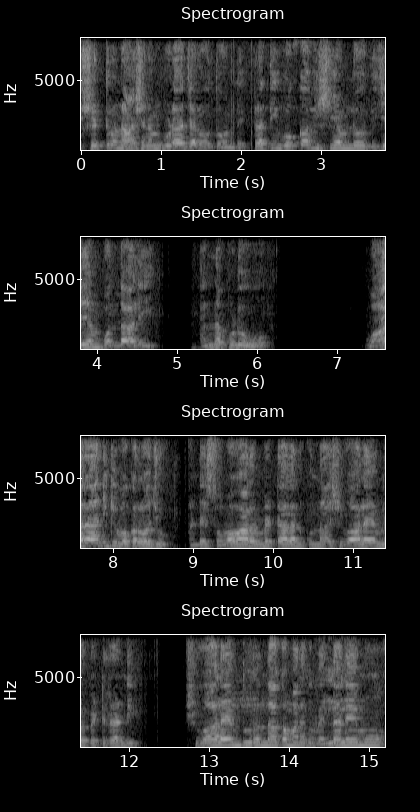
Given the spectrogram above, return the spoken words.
శత్రు నాశనం కూడా జరుగుతుంది ప్రతి ఒక్క విషయంలో విజయం పొందాలి. అన్నప్పుడు వారానికి ఒకరోజు అంటే సోమవారం పెట్టాలనుకున్నా శివాలయంలో పెట్టిరండి. శివాలయం దూరం దాకా మనకు వెళ్ళలేము.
